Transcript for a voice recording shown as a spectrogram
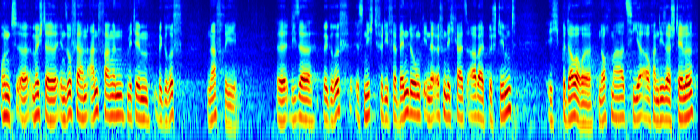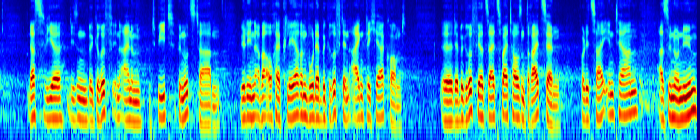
und äh, möchte insofern anfangen mit dem Begriff Nafri. Äh, dieser Begriff ist nicht für die Verwendung in der Öffentlichkeitsarbeit bestimmt. Ich bedauere nochmals hier auch an dieser Stelle, dass wir diesen Begriff in einem Tweet genutzt haben. Ich will Ihnen aber auch erklären, wo der Begriff denn eigentlich herkommt. Äh, der Begriff wird seit 2013 polizeiintern als Synonym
